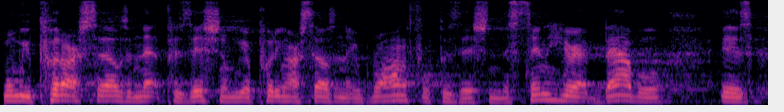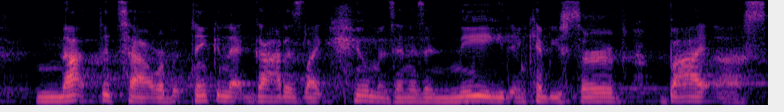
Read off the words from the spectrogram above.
When we put ourselves in that position, we are putting ourselves in a wrongful position. The sin here at Babel is not the tower, but thinking that God is like humans and is in need and can be served by us.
